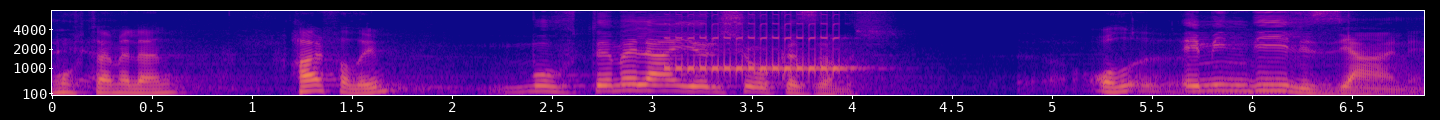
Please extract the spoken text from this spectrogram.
muhtemelen. Harf alayım. muhtemelen yarışı o kazanır. Ol, Emin değiliz yani.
